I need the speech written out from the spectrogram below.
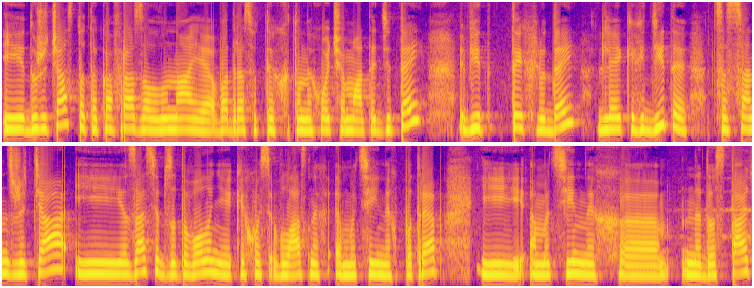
І дуже часто така фраза лунає в адресу тих, хто не хоче мати дітей від тих людей, для яких діти це сенс життя і засіб задоволення якихось власних емоційних потреб і емоційних е, недостач.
